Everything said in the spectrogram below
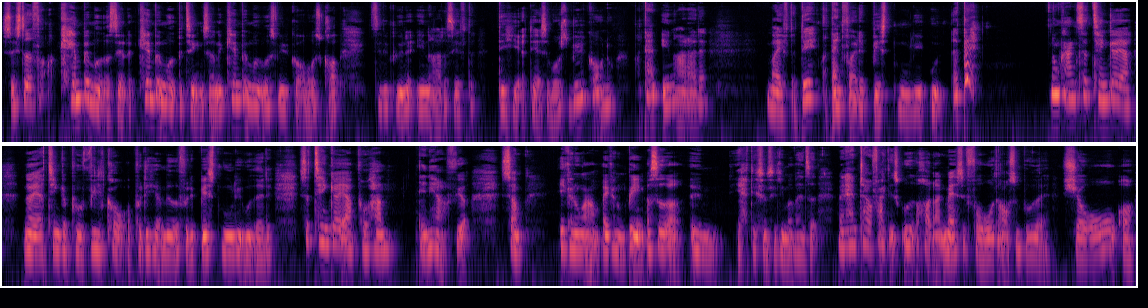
Så i stedet for at kæmpe mod os selv, at kæmpe mod betingelserne, kæmpe mod vores vilkår og vores krop, så vi begynder at indrette os efter det her. Det er altså vores vilkår nu. Hvordan indretter jeg det mig efter det? Hvordan får jeg det bedst muligt ud af det? Nogle gange så tænker jeg, når jeg tænker på vilkår og på det her med at få det bedst muligt ud af det, så tænker jeg på ham, den her fyr, som ikke har nogen arm og ikke har nogen ben og sidder øhm, ja, det synes jeg lige meget, hvad han sidder. Men han tager jo faktisk ud og holder en masse foredrag, som både er sjove, og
